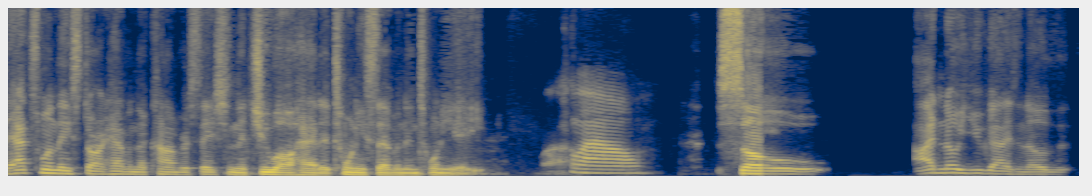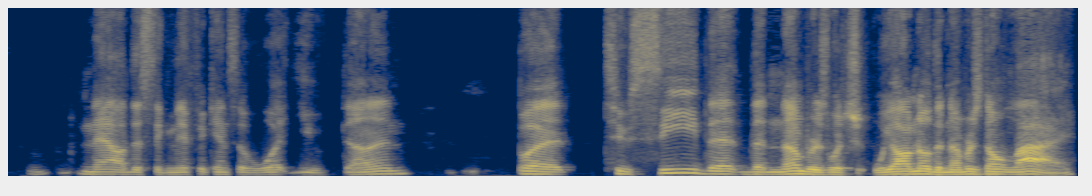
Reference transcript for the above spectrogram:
that's when they start having the conversation that you all had at 27 and 28. Wow. wow. So I know you guys know now the significance of what you've done, but to see that the numbers, which we all know the numbers don't lie,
